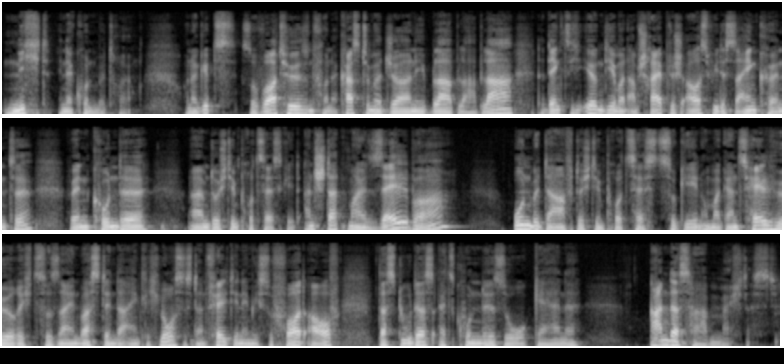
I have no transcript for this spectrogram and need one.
nicht in der Kundenbetreuung. Und dann gibt's so Worthülsen von der Customer Journey, bla bla bla. Da denkt sich irgendjemand am Schreibtisch aus, wie das sein könnte, wenn ein Kunde ähm, durch den Prozess geht. Anstatt mal selber unbedarft durch den Prozess zu gehen und mal ganz hellhörig zu sein, was denn da eigentlich los ist. Dann fällt dir nämlich sofort auf, dass du das als Kunde so gerne anders haben möchtest.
